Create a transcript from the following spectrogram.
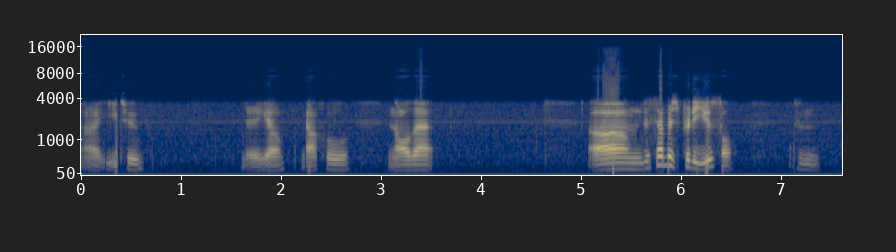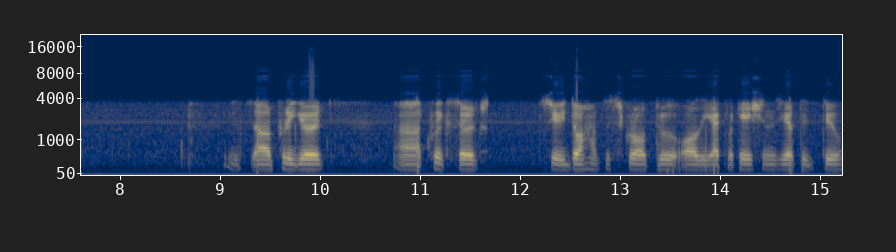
Alright YouTube. There you go. Yahoo and all that. Um, this app is pretty useful. It's uh, pretty good. Uh, quick search so you don't have to scroll through all the applications you have to do.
